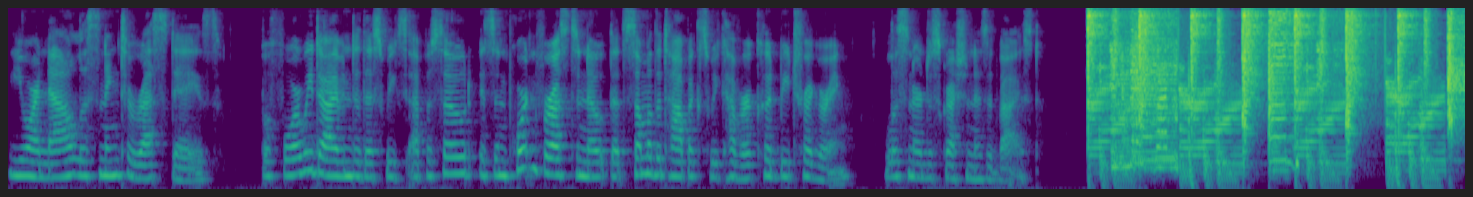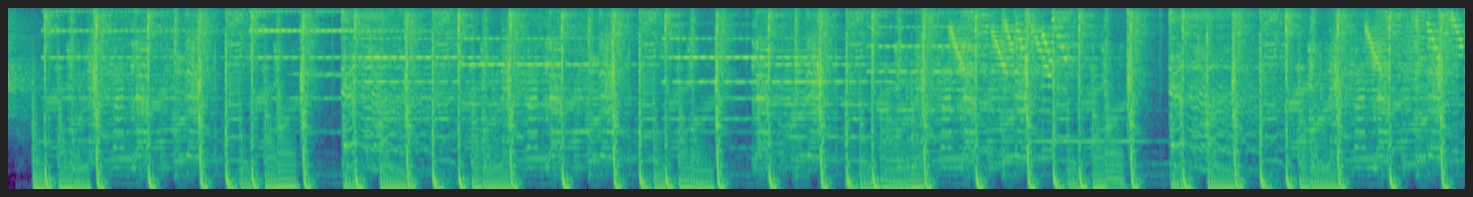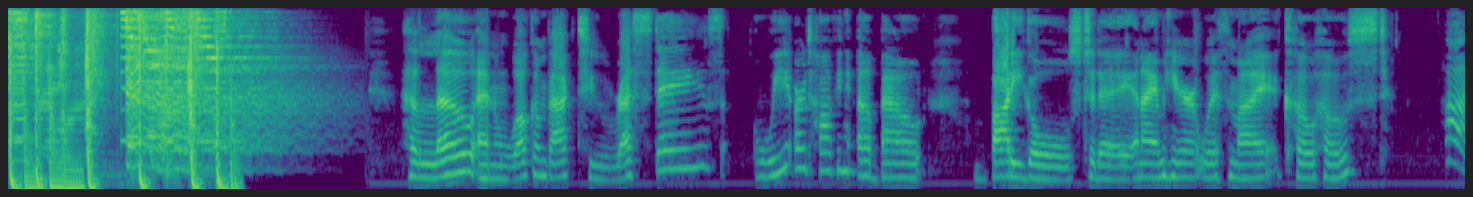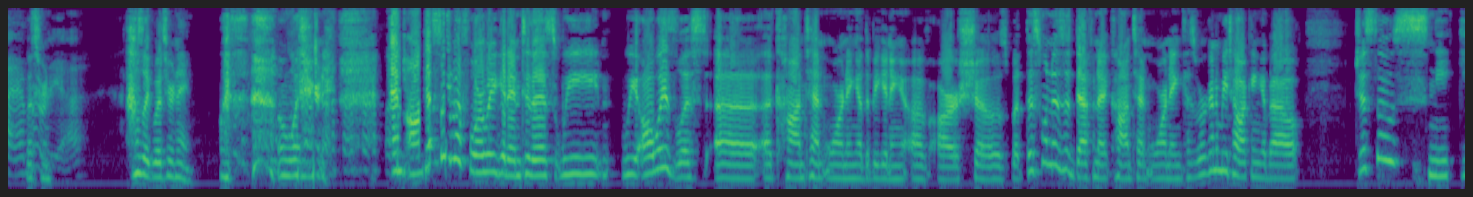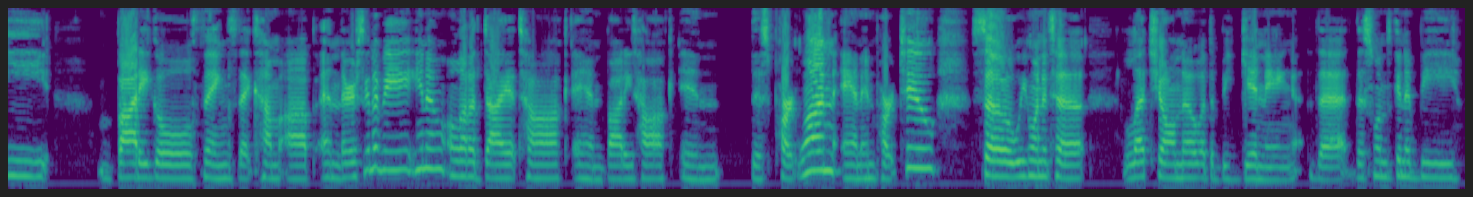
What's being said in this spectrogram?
You are now listening to Rest Days. Before we dive into this week's episode, it's important for us to note that some of the topics we cover could be triggering. Listener discretion is advised. Hello, and welcome back to Rest Days. We are talking about body goals today, and I am here with my co host. Hi, I'm What's your- Maria. I was like, "What's your name?" What's your name? And honestly, before we get into this, we we always list a, a content warning at the beginning of our shows, but this one is a definite content warning because we're going to be talking about just those sneaky body goal things that come up, and there's going to be you know a lot of diet talk and body talk in this part one and in part two. So we wanted to let y'all know at the beginning that this one's going to be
